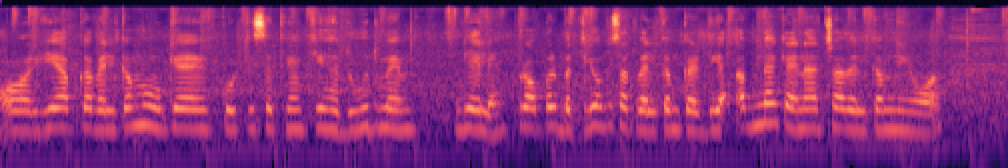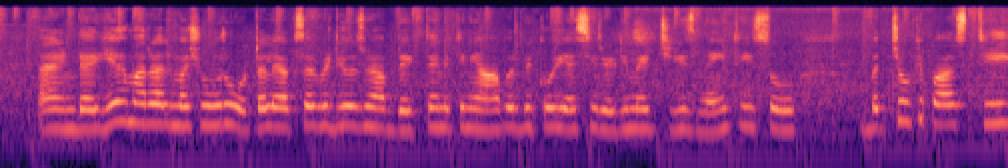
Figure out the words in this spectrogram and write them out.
और ये आपका वेलकम हो गया है कोटी सतियों की हदूद में। ये लें प्रॉपर बत्तियों के साथ वेलकम कर दिया। अब ना कहना अच्छा वेलकम नहीं हुआ। एंड ये हमारा मशहूर होटल है, अक्सर वीडियोस में आप देखते हैं, लेकिन यहाँ पर भी कोई ऐसी रेडीमेड चीज़ नहीं थी सो बच्चों के पास थी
